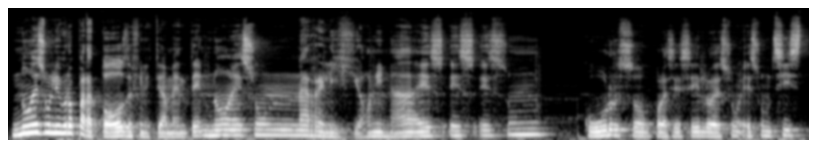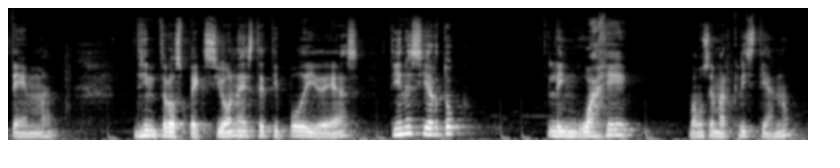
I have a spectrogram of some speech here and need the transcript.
No es un libro para todos, definitivamente. No es una religión ni nada. Es, es, un curso, por así decirlo. Es un, es un sistema de introspección a este tipo de ideas. Tiene cierto lenguaje, vamos a llamar cristiano.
